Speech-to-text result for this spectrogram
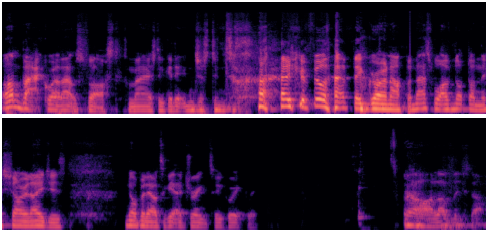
I'm back. Well, that was fast. I managed to get it in just in time. you can feel that thing growing up, and that's why I've not done this show in ages. Not been able to get a drink too quickly. Oh, lovely stuff.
